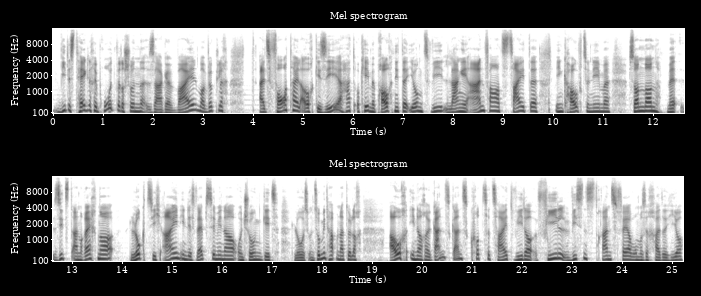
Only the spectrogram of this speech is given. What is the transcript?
wie das tägliche Brot, würde ich schon sagen, weil man wirklich als Vorteil auch gesehen hat, okay, man braucht nicht da irgendwie lange Anfahrtszeiten in Kauf zu nehmen, sondern man sitzt am Rechner, loggt sich ein in das Webseminar und schon geht's los. Und somit hat man natürlich auch in einer ganz, ganz kurzen Zeit wieder viel Wissenstransfer, wo man sich halt hier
